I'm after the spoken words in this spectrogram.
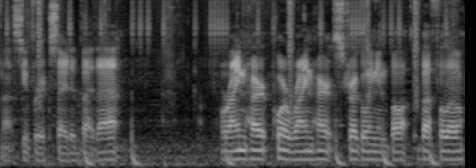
Not super excited by that. Reinhart, poor Reinhart, struggling in Buffalo.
